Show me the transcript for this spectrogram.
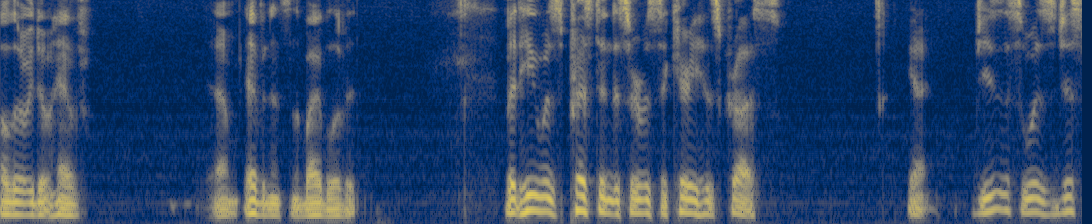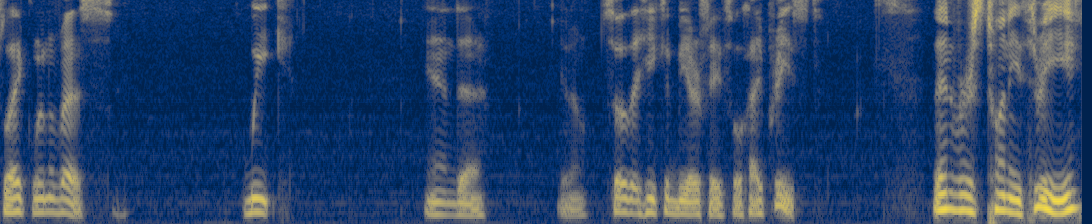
although we don't have um, evidence in the Bible of it. But he was pressed into service to carry his cross. Yeah, Jesus was just like one of us, weak. And, uh, you know, so that he could be our faithful high priest. Then, verse 23,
